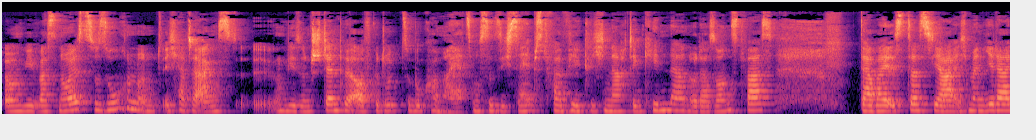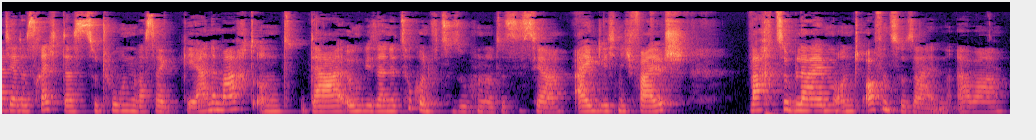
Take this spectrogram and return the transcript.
irgendwie was Neues zu suchen und ich hatte Angst, irgendwie so einen Stempel aufgedrückt zu bekommen, ah, jetzt musst du sich selbst verwirklichen nach den Kindern oder sonst was. Dabei ist das ja, ich meine, jeder hat ja das Recht, das zu tun, was er gerne macht und da irgendwie seine Zukunft zu suchen. Und es ist ja eigentlich nicht falsch, wach zu bleiben und offen zu sein. Aber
